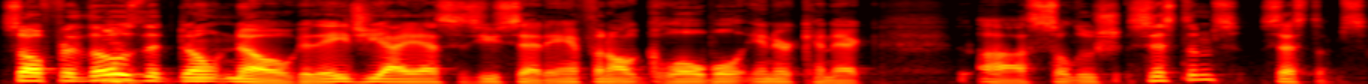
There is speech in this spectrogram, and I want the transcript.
So for those that don't know, because AGIS, as you said, Amphenol Global Interconnect uh, Solution Systems, systems,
